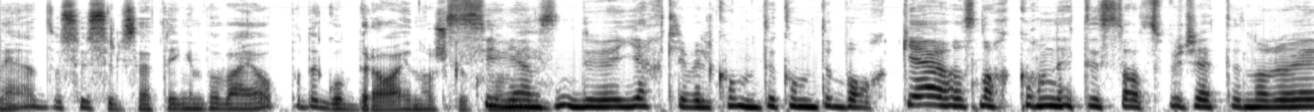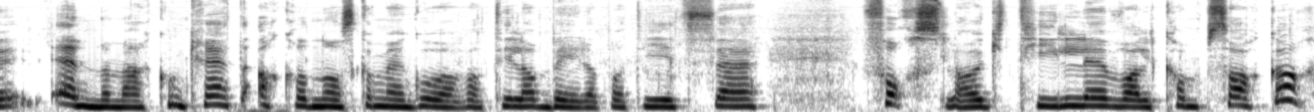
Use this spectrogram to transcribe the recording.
ned og sysselsettingen på vei opp, og det går bra i norsk økonomi. Siv Jensen, du er hjertelig velkommen til å komme tilbake og snakke om dette statsbudsjettet når du er enda mer konkret. Akkurat nå skal vi gå over til Arbeiderpartiets eh, forslag til valgkampsaker.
